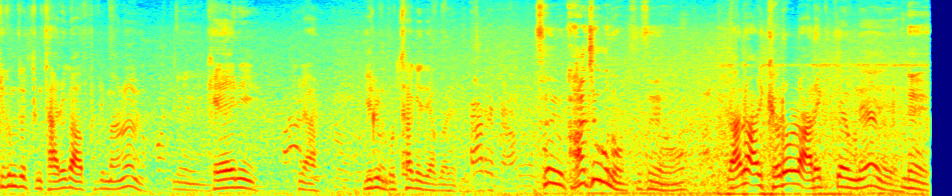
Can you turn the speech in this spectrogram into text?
지금도 지금 다리가 아프지만은 네. 괜히 그냥 일을 못하게 돼버립니다. 선생님 가족은 없으세요? 나는 아직 결혼을 안 했기 때문에 네.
